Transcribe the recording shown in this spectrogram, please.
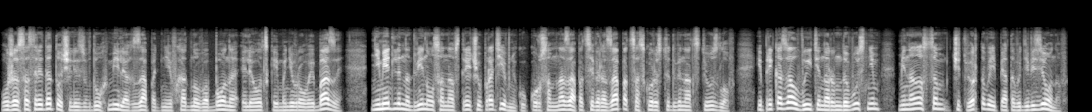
уже сосредоточились в двух милях западнее входного бона Элиотской маневровой базы, немедленно двинулся навстречу противнику курсом на запад-северо-запад со скоростью 12 узлов и приказал выйти на рандеву с ним миноносцам 4 и 5 дивизионов,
